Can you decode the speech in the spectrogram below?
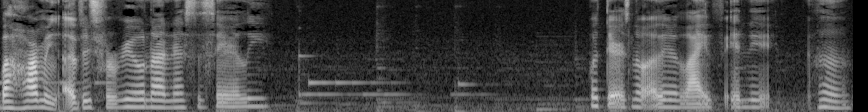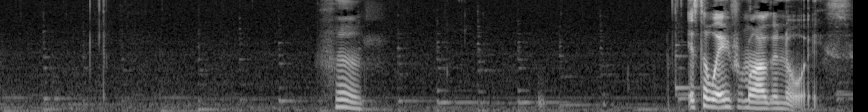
but harming others for real, not necessarily. But there's no other life in it, huh? Huh. It's away from all the noise.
